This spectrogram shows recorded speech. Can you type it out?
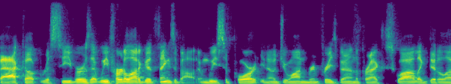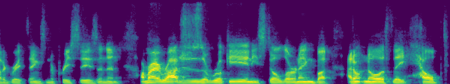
backup receivers that we've heard a lot of good things about and we support, you know, Juwann Winfree's been on the practice squad, like did a lot of great things in the preseason. And Amari Rodgers is a rookie and he's still learning, but I don't know if they helped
